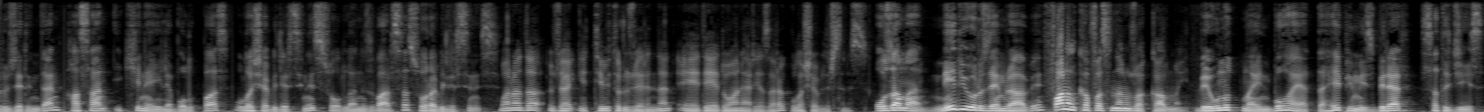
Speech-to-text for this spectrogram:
Twitter üzerinden Hasan İkine ile Bolukbaz ulaşabilirsiniz. Sorularınız varsa sorabilirsiniz. Bana da özellikle Twitter üzerinden ED Doğaner yazarak ulaşabilirsiniz. O zaman ne diyoruz Emre abi? Funnel kafasından uzak kalmayın. Ve unutmayın bu hayatta hepimiz birer satıcıyız.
